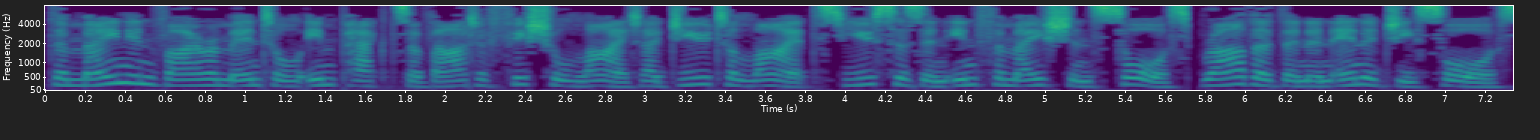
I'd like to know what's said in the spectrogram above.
The main environmental impacts of artificial light are due to light's use as an information source rather than an energy source.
